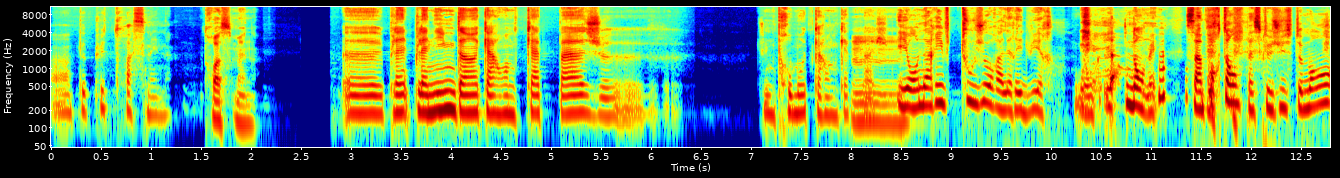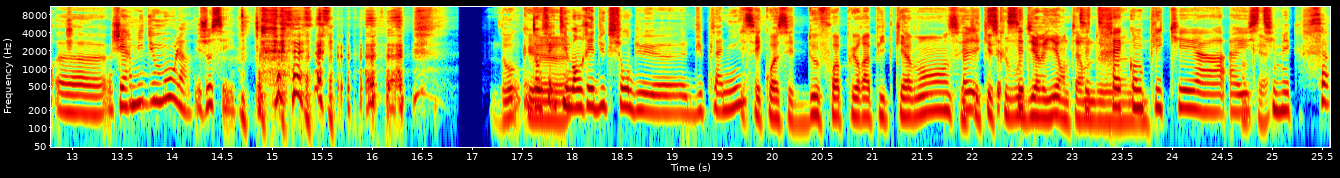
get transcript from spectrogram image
un peu plus de trois semaines. Trois semaines. Euh, planning d'un 44 pages une promo de 44 mmh. pages. Et on arrive toujours à le réduire. non, mais c'est important parce que justement. Euh, J'ai remis du mot là. Je sais. Donc, Donc, effectivement, réduction du, euh, du planning. C'est quoi? C'est deux fois plus rapide qu'avant? Euh, Qu'est-ce que vous diriez en termes de... C'est très compliqué à, estimer ça.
